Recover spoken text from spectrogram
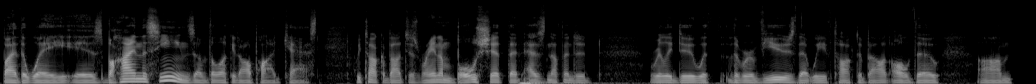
by the way, is behind the scenes of the Lucky Dog podcast. We talk about just random bullshit that has nothing to really do with the reviews that we've talked about. Although, um,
